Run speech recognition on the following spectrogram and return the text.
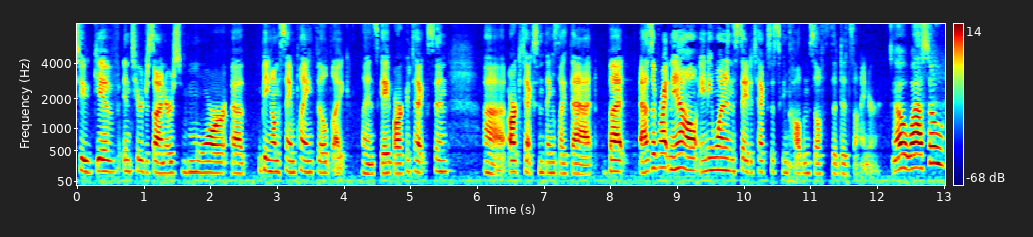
to give interior designers more uh, being on the same playing field like landscape architects and uh, architects and things like that. But as of right now, anyone in the state of Texas can call themselves the designer. Oh wow! So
